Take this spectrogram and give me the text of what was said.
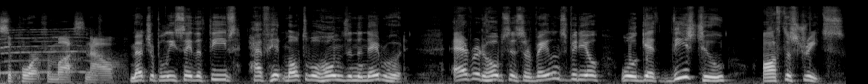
support from us now. Metro Police say the thieves have hit multiple homes in the neighborhood. Everett hopes his surveillance video will get these two off the streets.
